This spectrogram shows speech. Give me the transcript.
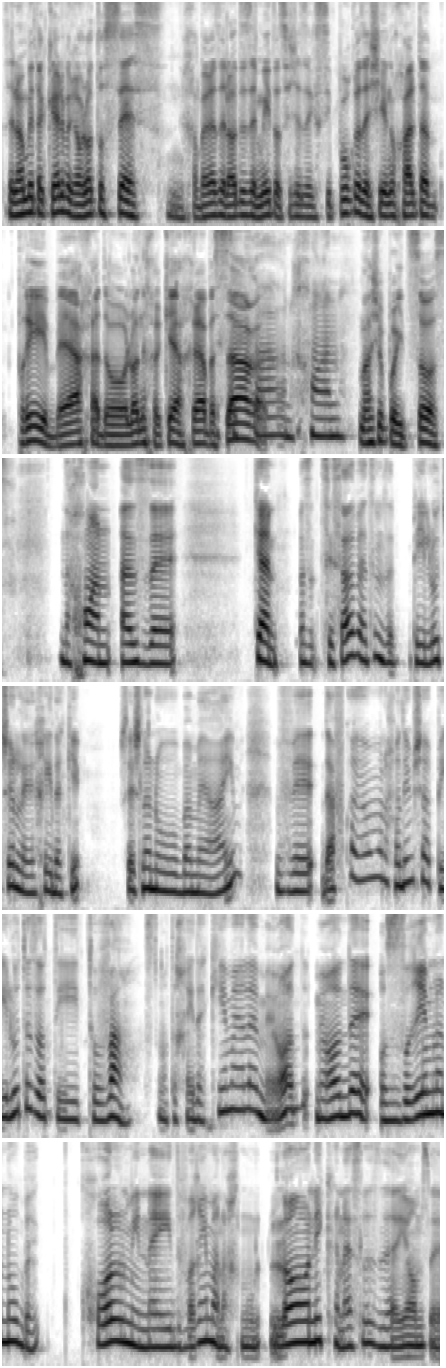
זה לא מתעכל וגם לא תוסס. נחבר את זה לעוד איזה מיתוס, יש איזה סיפור כזה שאם נאכל את הפרי ביחד או לא נחכה אחרי הבשר, סוכר, נכון. משהו פה יתסוס. נכון, אז אה, כן, אז תסיסה בעצם זה פעילות של חידקים שיש לנו במעיים, ודווקא היום אנחנו יודעים שהפעילות הזאת היא טובה. זאת אומרת החיידקים האלה מאוד מאוד אה, עוזרים לנו כל מיני דברים אנחנו לא ניכנס לזה היום זה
